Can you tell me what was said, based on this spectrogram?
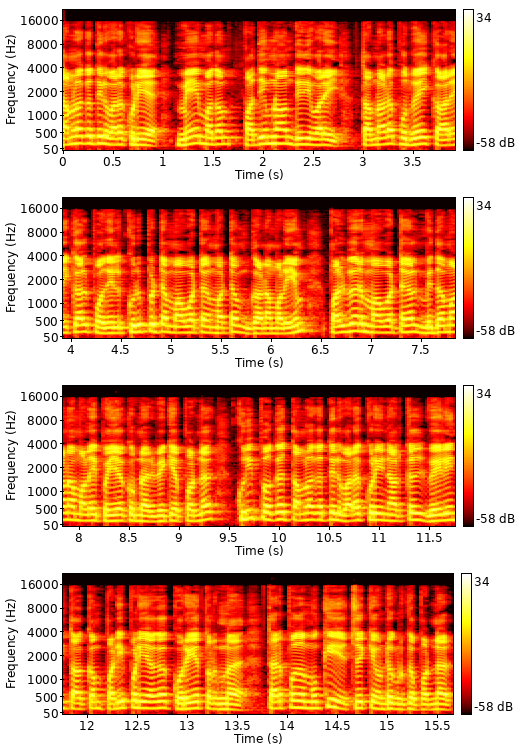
தமிழகத்தில் வரக்கூடிய மே மாதம் பதிமூணாம் தேதி வரை தமிழ்நாடு புதுவை காரைக்கால் பகுதியில் குறிப்பிட்ட மாவட்டங்கள் மட்டும் கனமழையும் பல்வேறு மாவட்டங்கள் மிதமான மழை பெய்யக்கும் அறிவிக்கப்பட்டனர். குறிப்பாக தமிழகத்தில் வரக்கூடிய நாட்கள் வெயிலின் தாக்கம் படிப்படியாக குறைய தொடங்கின. தற்போது முக்கிய எச்சரிக்கை ஒன்று கொடுக்கப்பட்டனர்.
